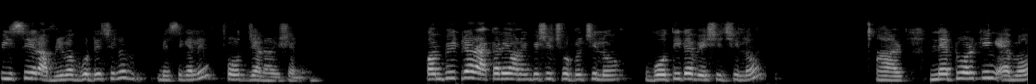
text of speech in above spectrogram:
পিসি এর আবির্ভাব ঘটেছিল বেসিক্যালি ফোর্থ জেনারেশনে কম্পিউটার আকারে অনেক বেশি ছোট ছিল, গতিটা বেশি ছিল। আর নেটওয়ার্কিং এবং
